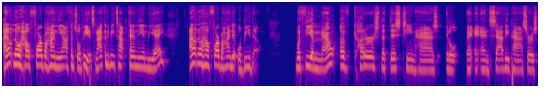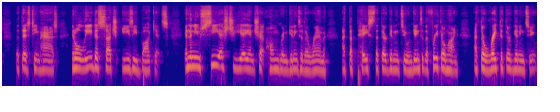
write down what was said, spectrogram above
I don't know how far behind the offense will be. It's not going to be top 10 in the NBA. I don't know how far behind it will be, though. With the amount of cutters that this team has, it'll and savvy passers that this team has, it'll lead to such easy buckets. And then you see SGA and Chet Holmgren getting to the rim at the pace that they're getting to and getting to the free throw line at the rate that they're getting to.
